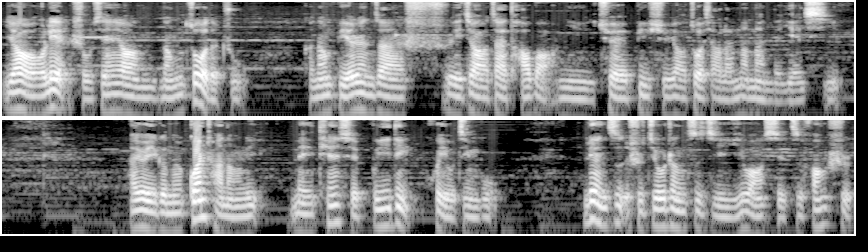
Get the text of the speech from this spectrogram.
要练，首先要能坐得住。可能别人在睡觉，在淘宝，你却必须要坐下来，慢慢的研习。还有一个呢，观察能力，每天写不一定会有进步。练字是纠正自己以往写字方式，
